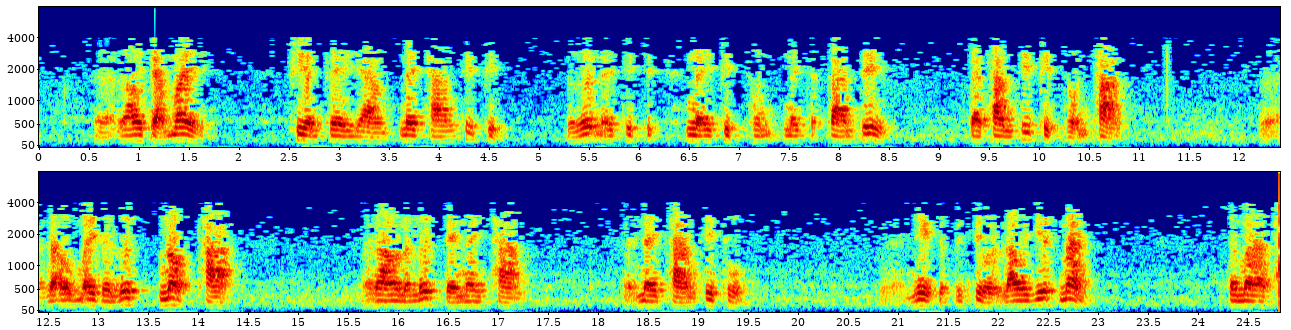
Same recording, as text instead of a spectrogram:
ๆเราจะไม่เพียรพยายามในทางที่ผิด หรือในที่ในผิดทนในการที่จะทำที่ผิดหนทาง เราไม่ระลึกนอกทาง เราระลึกแต่ในทาง ในทางที่ถูกนี่ก็เป็นส่วนเรายึดมั่นสมาท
